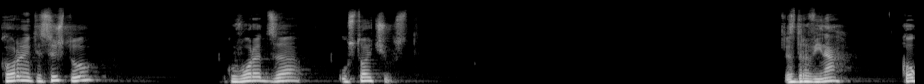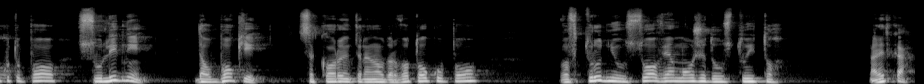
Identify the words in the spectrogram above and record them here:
Корените също говорят за устойчивост. Здравина. Колкото по-солидни, дълбоки са корените на едно дърво, толкова по- в трудни условия може да устои то. Нали така?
